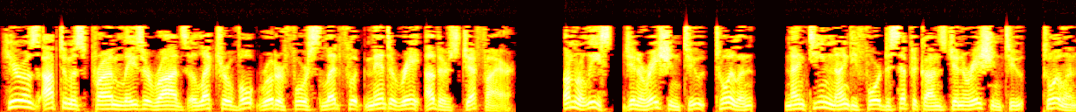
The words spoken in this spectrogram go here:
Heroes Optimus Prime Laser Rods Electrovolt Rotor Force Leadfoot Manta Ray Others Jetfire. Unreleased, Generation 2, Toyline, 1994 Decepticons Generation 2, Toyline.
